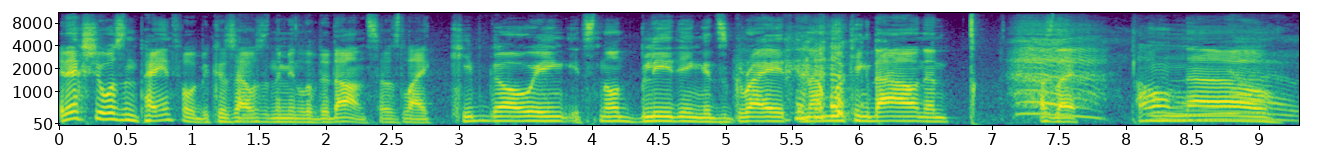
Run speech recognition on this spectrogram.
It actually wasn't painful because I was in the middle of the dance. I was like, keep going. It's not bleeding. It's great. And I'm looking down and I was like, oh, no.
